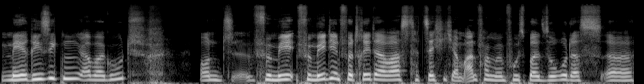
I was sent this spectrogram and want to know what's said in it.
Mehr Risiken, aber gut. Und für, Me für Medienvertreter war es tatsächlich am Anfang beim Fußball so, dass, äh,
